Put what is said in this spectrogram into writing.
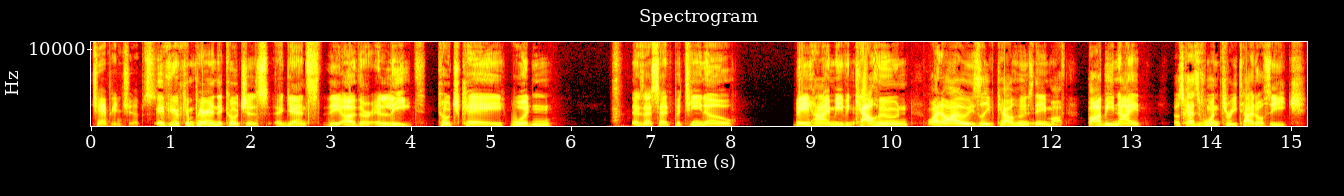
championships. if you're comparing the coaches against the other elite, Coach K, Wooden, as I said, Pitino, Boeheim, even Calhoun. Why do I always leave Calhoun's name off? Bobby Knight. Those guys have won three titles each.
